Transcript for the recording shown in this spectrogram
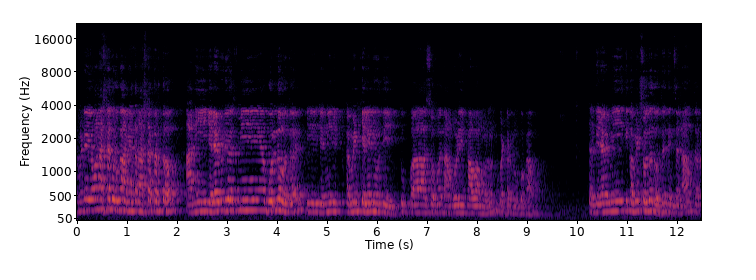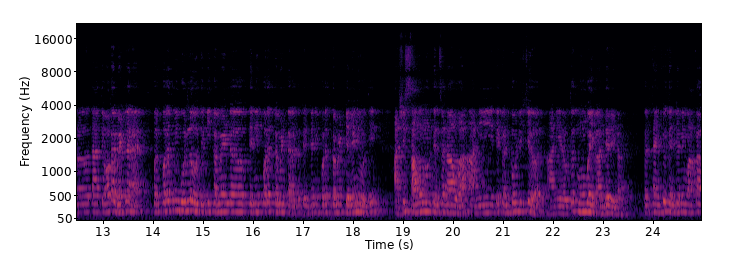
म्हणजे येऊन नाश्ता करू का? आम्ही आता नाश्ता करतो. आणि गेल्या व्हिडिओत मी बोललो होतं की ज्यांनी कमेंट केलेली होती तुपासोबत आंबोळी खावा म्हणून बटर नको खाव तर गेल्या वेळी मी ती कमेंट शोधत होते त्यांचं नाव तर तेव्हा काय भेटलं नाही. पण परत मी बोललो होते की कमेंट त्यांनी परत कमेंट करा. तर त्यांच्यानी परत कमेंट केलेली होती. आशिष सावंत म्हणून त्यांचं नाव व्हा आणि ते कणकवलीचे आणि रवतात मुंबई का अंधेरी का तर थँक्यू त्यांच्यानी माका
